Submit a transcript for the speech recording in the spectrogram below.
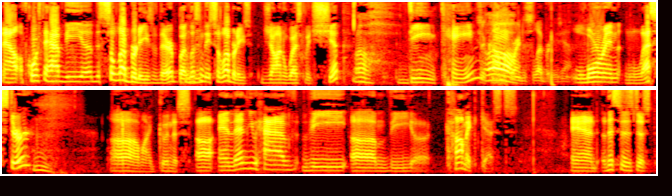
Now, of course, they have the uh, the celebrities there, but listen to these celebrities: John Wesley Shipp, Dean Cain, They're comic oriented celebrities. Yeah. Loren Lester. Oh my goodness! Uh, and then you have the um, the uh, comic guests, and this is just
